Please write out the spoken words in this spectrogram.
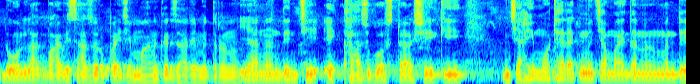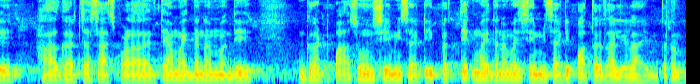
दोन लाख बावीस हजार रुपयाचे मानकरी झाले मित्रांनो. या नंदींची एक खास गोष्ट अशी की ज्याही मोठ्या रकमेच्या मैदानांमध्ये हा घरचा साज पळाला त्या मैदानामध्ये गट पास होऊन सेमीसाठी प्रत्येक मैदानामध्ये सेमीसाठी पात्र झालेला आहे मित्रांनो.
